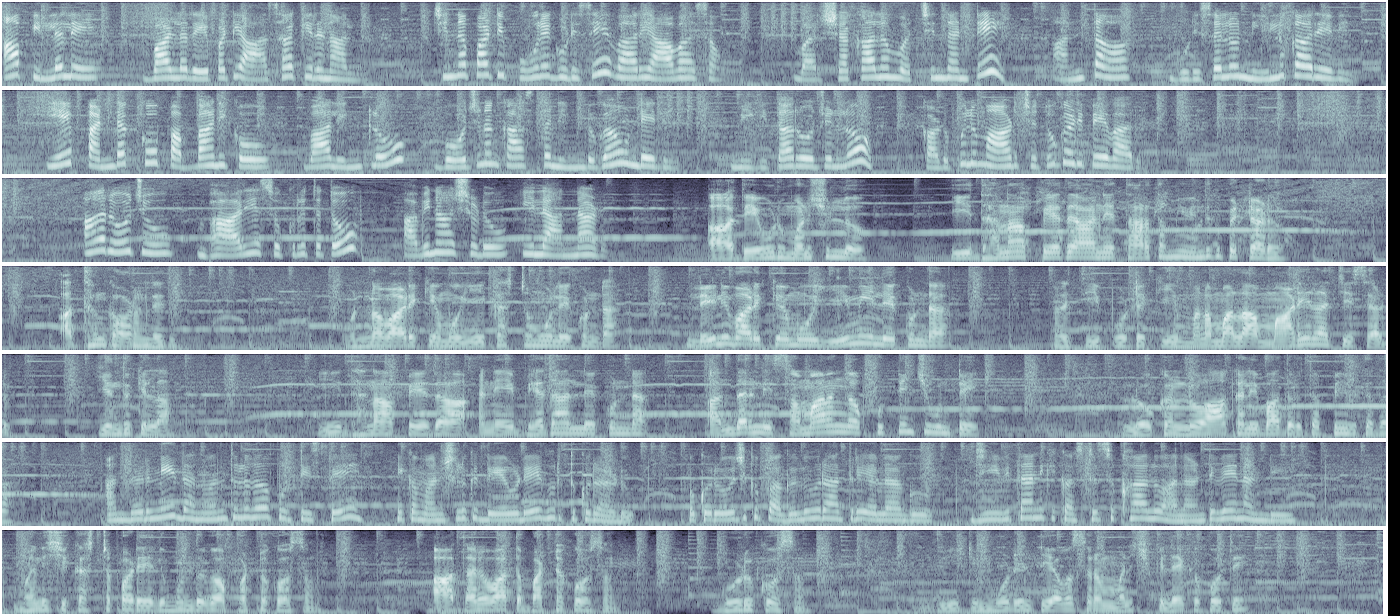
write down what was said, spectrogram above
ఆ పిల్లలే వాళ్ళ రేపటి ఆశాకిరణాలు చిన్నపాటి పూరె గుడిసే వారి ఆవాసం. వర్షాకాలం వచ్చిందంటే అంతా గుడిసెలో నీళ్ళు కారేవి. ఏ పండక్కో పబ్బానికో వాళ్ళింట్లో భోజనం కాస్త నిండుగా ఉండేది. మిగతా రోజుల్లో కడుపులు మార్చుతూ గడిపేవారు. ఆ రోజు భార్య సుకృతతో అవినాశుడు ఇలా అన్నాడు. ఆ దేవుడు మనుషుల్లో ఈ ధన పేద అనే తారతమ్యం ఎందుకు పెట్టాడు? అర్థం కావడం లేదు. ఉన్నవాడికేమో ఏ కష్టమూ లేకుండా లేనివాడికేమో ఏమీ లేకుండా ప్రతి పూటకి మలమల మాడేలా చేశాడు. ఎందుకిలా? ఈ ధన పేద అనే భేదాలు లేకుండా అందరినీ సమానంగా పుట్టించి ఉంటే లోకంలో ఆకలి బాధలు తప్పేవి కదా? అందరినీ ధనవంతులుగా పుట్టిస్తే ఇక మనుషులకు దేవుడే గుర్తుకురాడు. ఒక రోజుకు పగలు రాత్రి ఎలాగో? జీవితానికి కష్టసుఖాలు అలాంటివేనండి. మనిషి కష్టపడేది ముందుగా పొట్ట కోసం ఆ తరువాత బట్ట కోసం గూడు కోసం. వీటి మూడింటి అవసరం మనిషికి లేకపోతే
